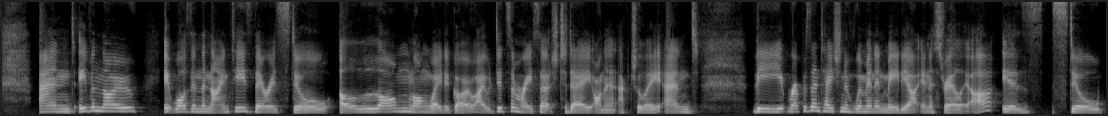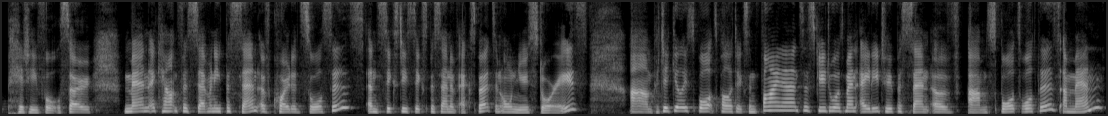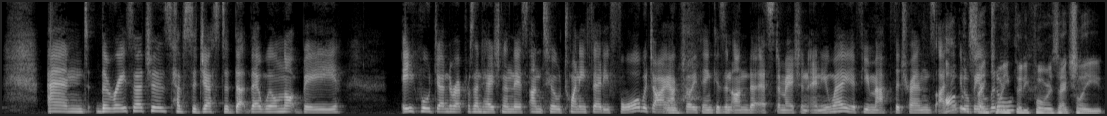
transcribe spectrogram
And even though it was in the 90s, there is still a long, long way to go. I did some research today on it actually. And the representation of women in media in Australia is still pitiful. So, men account for 70% of quoted sources and 66% of experts in all news stories. Um, particularly sports, politics, and finance is skewed towards men. 82% of um, sports authors are men. And the researchers have suggested that there will not be equal gender representation in this until 2034, which I actually think is an underestimation anyway. If you map the trends, I I, think it'll be a little. 2034 is actually,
